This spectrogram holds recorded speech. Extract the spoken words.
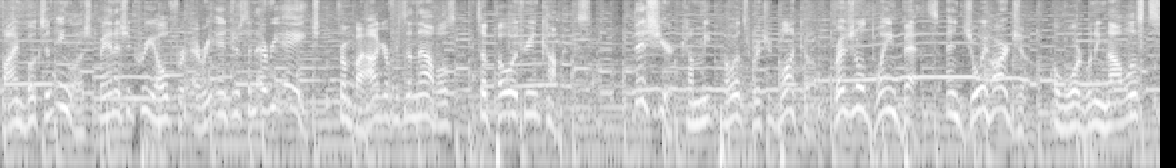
Find books in English, Spanish, and Creole for every interest and every age, from biographies and novels to poetry and comics. This year, come meet poets Richard Blanco, Reginald Dwayne Betts, and Joy Harjo, award winning novelists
